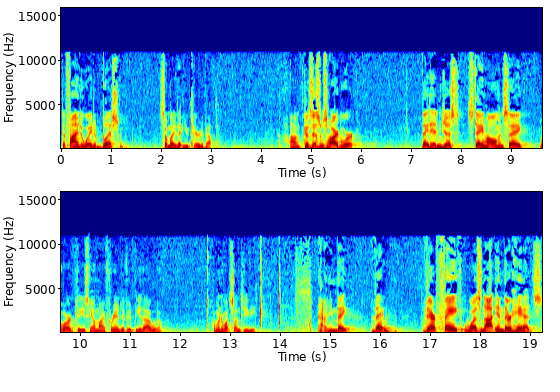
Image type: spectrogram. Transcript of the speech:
to find a way to bless somebody that you cared about? Because um, this was hard work. They didn't just stay home and say, "Lord, please heal my friend, if it be Thy will." I wonder what's on TV. I mean, they they, their faith was not in their heads.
